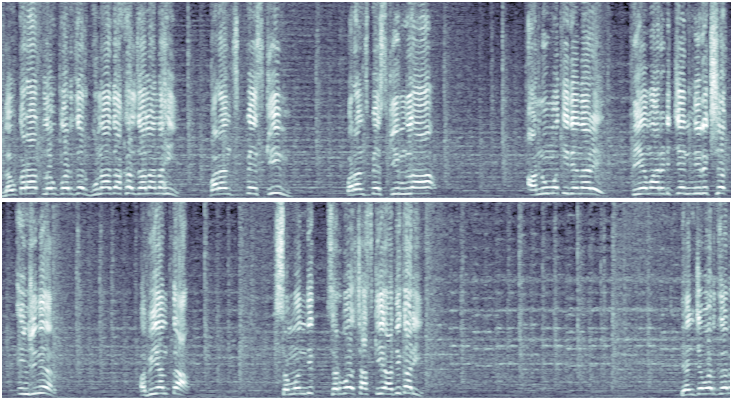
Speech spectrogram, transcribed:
लवकरात लवकर जर गुन्हा दाखल झाला नाही परांजपे स्कीम परांजपे स्कीमला अनुमती देणारे पी एम आर डीचे निरीक्षक इंजिनियर अभियंता संबंधित सर्व शासकीय अधिकारी यांच्यावर जर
